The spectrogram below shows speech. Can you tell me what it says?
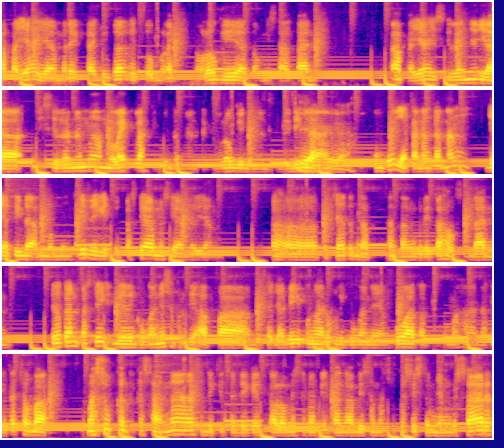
apa ya ya mereka juga gitu melek teknologi atau misalkan apa ya istilahnya ya istilah nama melek lah gitu dengan teknologi dengan pendidikan. Ya, ya. tentu ya kadang-kadang ya tidak memungkiri gitu pasti masih ada yang uh, percaya tentang tentang berita hoax. Dan itu kan pasti di lingkungannya seperti apa. Bisa jadi pengaruh lingkungannya yang kuat atau kemahan nah kita coba masuk ke, ke sana sedikit-sedikit. Kalau misalnya kita nggak bisa masuk ke sistem yang besar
